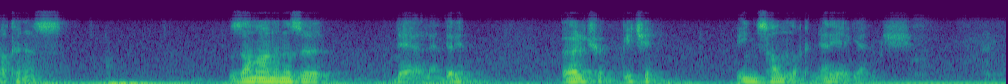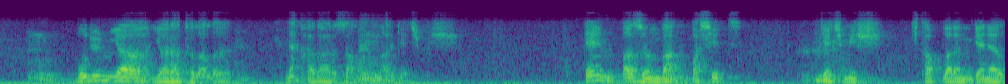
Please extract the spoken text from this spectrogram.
Bakınız, zamanınızı değerlendirin. Ölçün, biçin. İnsanlık nereye gelmiş? Bu dünya yaratılalı ne kadar zamanlar geçmiş. En azından basit geçmiş kitapların genel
